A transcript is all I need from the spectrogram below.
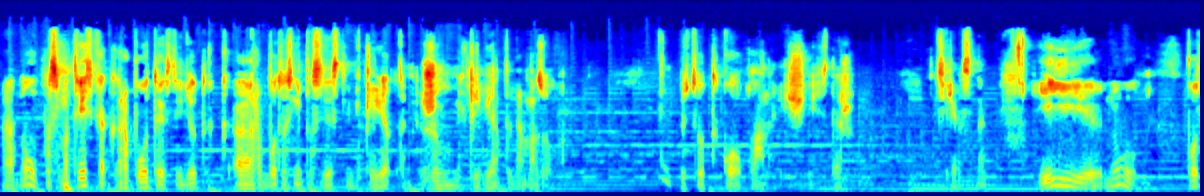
э, ну, посмотреть, как работает, идет э, работа с непосредственными клиентами, живыми клиентами Amazon. Ну, то есть вот такого плана вещи есть даже интересные. И, ну, вот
